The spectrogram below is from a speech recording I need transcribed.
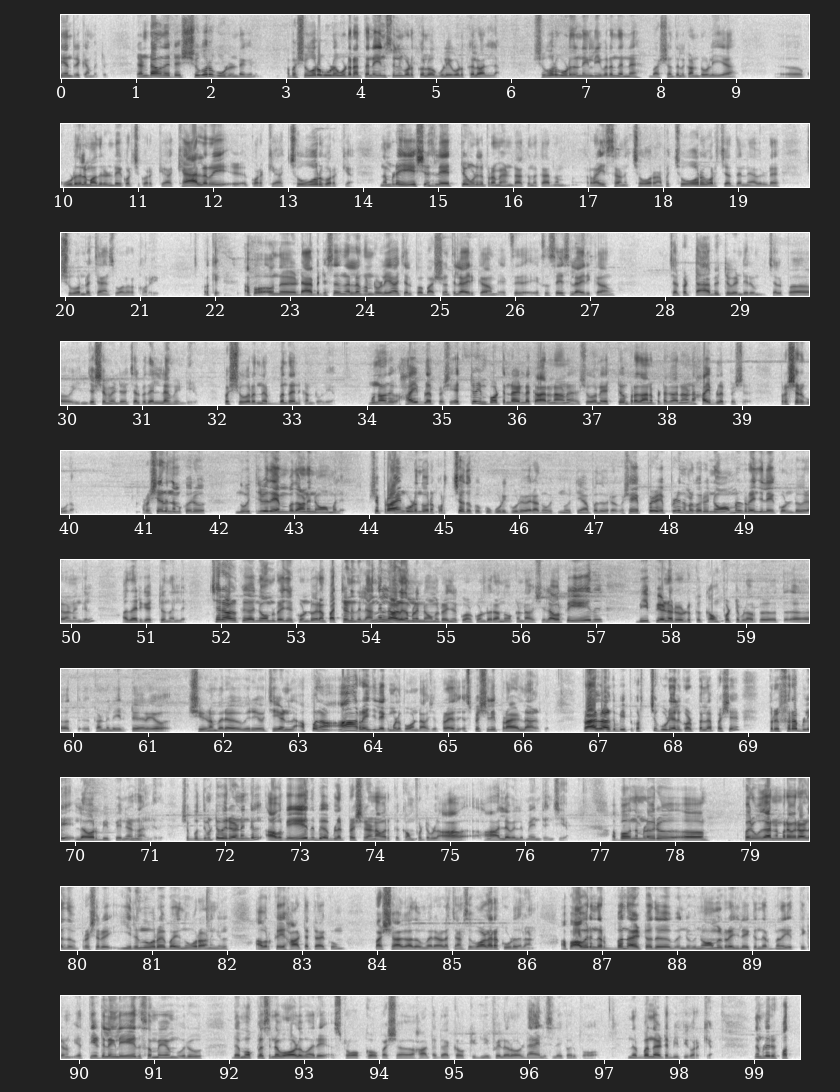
നിയന്ത്രിക്കാൻ പറ്റും. രണ്ടാമതായിട്ട് ഷുഗർ കൂടുണ്ടെങ്കിലും അപ്പോൾ ഷുഗർ കൂടുക ഉടനെ തന്നെ ഇൻസുലിൻ കൊടുക്കലോ ഗുളിക കൊടുക്കലോ അല്ല. ഷുഗർ കൂടുതലുണ്ടെങ്കിൽ ഇവരും തന്നെ ഭക്ഷണത്തിൽ കൺട്രോൾ ചെയ്യുക കൂടുതൽ മധുരമുണ്ടെങ്കിൽ കുറച്ച് കുറയ്ക്കുക കാലറി കുറയ്ക്കുക ചോറ് കുറയ്ക്കുക. നമ്മുടെ ഏഷ്യൻസിൽ ഏറ്റവും കൂടുതൽ പ്രമേഹം ഉണ്ടാക്കുന്ന കാരണം റൈസാണ് ചോറാണ്. അപ്പോൾ ചോറ് കുറച്ചാൽ തന്നെ അവരുടെ ഷുഗറിന്റെ ചാൻസ് വളരെ കുറയും. ഓക്കെ. അപ്പോൾ ഒന്ന് ഡയബറ്റീസ് നല്ല കൺട്രോൾ ചെയ്യുക. ചിലപ്പോൾ ഭക്ഷണത്തിലായിരിക്കാം എക്സ എക്സസൈസിലായിരിക്കാം. ചിലപ്പോൾ ടാബ്ലറ്റ് വേണ്ടി വരും ചിലപ്പോൾ ഇഞ്ചക്ഷൻ വേണ്ടി വരും ചിലപ്പോൾ ഇതെല്ലാം വേണ്ടി വരും. അപ്പോൾ ഷുഗർ നിർബന്ധമായും കൺട്രോൾ ചെയ്യാം മൂന്നാമത് ഹൈ ബ്ലഡ് പ്രഷർ. ഏറ്റവും ഇമ്പോർട്ടന്റ് ആയിട്ടുള്ള കാരണമാണ് ഷുഗറിന് ഏറ്റവും പ്രധാനപ്പെട്ട കാരണമാണ് ഹൈ ബ്ലഡ് പ്രഷർ. പ്രഷർ കൂടും പ്രഷർ നമുക്കൊരു നൂറ്റി ഇരുപത് എൺപതാണ് നോർമൽ പക്ഷേ പ്രായം കൂടുന്നതോറും കുറച്ച് അതൊക്കെ കൂടി കൂടി വരാം. നൂറ്റി നാൽപ്പത് വരെ. പക്ഷേ എപ്പോഴും എപ്പോഴും നമുക്കൊരു നോർമൽ റേഞ്ചിലേക്ക് കൊണ്ടുവരികയാണെങ്കിൽ അതായിരിക്കും ഏറ്റവും നല്ലത്. ചില ആൾക്ക് നോർമൽ റേഞ്ചിൽ കൊണ്ടുവരാൻ പറ്റണമെന്നില്ല അങ്ങനെയുള്ള ആൾ നമ്മൾ നോർമൽ റേഞ്ചിൽ കൊണ്ടുവരാൻ നോക്കേണ്ട ആവശ്യമില്ല. അവർക്ക് ഏത് ബി പി ആണ് അവർക്ക് കംഫർട്ടബിൾ അവർക്ക് കണ്ണിൽ ഇരുട്ട് കയറിയോ ക്ഷീണം വരെ വരികയോ ചെയ്യണമെങ്കിൽ അപ്പോൾ ആ റേഞ്ചിലേക്ക് നമ്മൾ പോകേണ്ട ആവശ്യം എസ്പെഷ്യലി പ്രായമുള്ള ആൾക്ക്. പ്രായമുള്ള ആൾക്ക് ബി പി കുറച്ച് കൂടിയാലും കുഴപ്പമില്ല. പക്ഷേ പ്രിഫറബിളി ലോവർ ബി പി തന്നെയാണ് നല്ലത്. പക്ഷെ ബുദ്ധിമുട്ട് വരികയാണെങ്കിൽ അവർക്ക് ഏത് ബ്ലഡ് പ്രഷറാണ് അവർക്ക് കംഫർട്ടബിൾ ആ ആ ലെവലിൽ മെയിന്റെയിൻ ചെയ്യാം. അപ്പോൾ നമ്മളൊരു ഇപ്പോൾ ഒരു ഉദാഹരണം പറയാം. ഒരാളത് പ്രഷർ ഇരുന്നൂറ് ബൈ നൂറാണെങ്കിൽ അവർക്ക് ഈ ഹാർട്ട് അറ്റാക്കും പക്ഷാഘാതവും വരാനുള്ള ചാൻസ് വളരെ കൂടുതലാണ്. അപ്പോൾ അവർ നിർബന്ധമായിട്ട് അത് നോർമൽ റേഞ്ചിലേക്ക് നിർബന്ധം എത്തിക്കണം. എത്തിയിട്ടില്ലെങ്കിൽ ഏത് സമയം ഒരു ഡെമോക്ലസിന്റെ വാളുമാർ സ്ട്രോക്കോ പക്ഷ ഹാർട്ട് അറ്റാക്കോ കിഡ്നി ഫെയിലറോ ഡയാലിസിലേക്കോ അവർ പോകാം നിർബന്ധമായിട്ട് ബി പി കുറയ്ക്കുക നമ്മളൊരു പത്ത്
